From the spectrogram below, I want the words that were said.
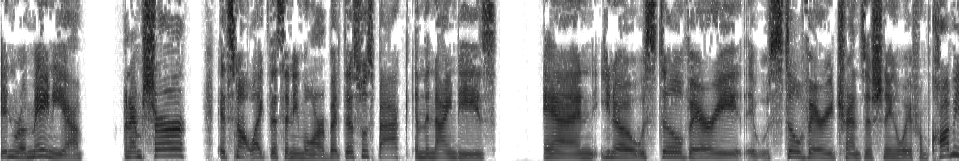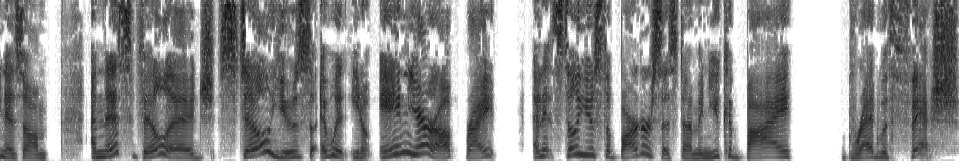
in Romania. And I'm sure it's not like this anymore, but this was back in the nineties. And, you know, it was still very, it was still very transitioning away from communism. And this village still used, it was, you know, in Europe, right? And it still used the barter system and you could buy bread with fish.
